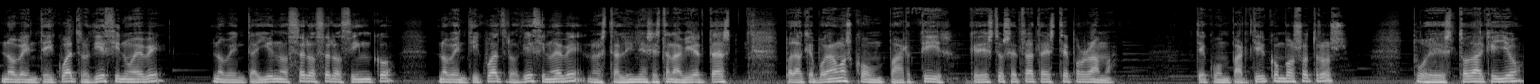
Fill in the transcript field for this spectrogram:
9419 91005 9419. Nuestras líneas están abiertas para que podamos compartir, que de esto se trata este programa, de compartir con vosotros pues todo aquello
